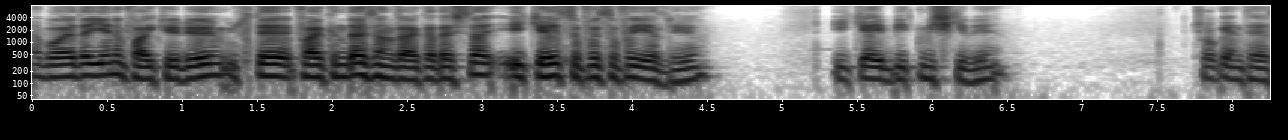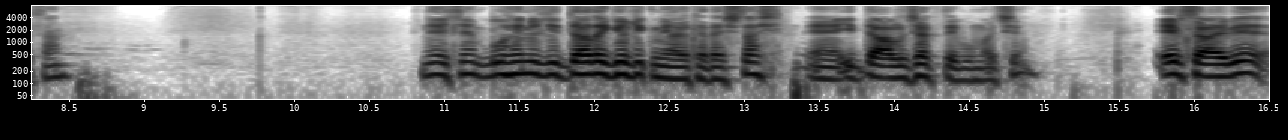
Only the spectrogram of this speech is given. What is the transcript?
Bu arada yeni fark ediyorum. Üste farkındaysanız arkadaşlar ilk yarı 0-0 yazıyor. İlk yarı bitmiş gibi. Çok enteresan. Neyse bu henüz iddiada gözükmüyor arkadaşlar. Ee, iddia alacaktır bu maçı. Ev sahibi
